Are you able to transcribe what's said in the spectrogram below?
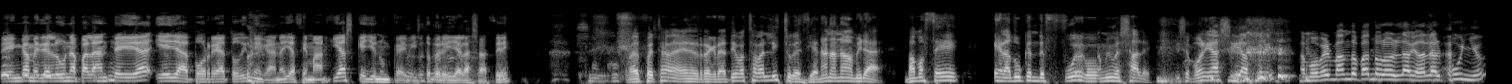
venga, media luna para adelante y ella, y ella porrea todo y me gana y hace magias que yo nunca he visto, pero ella las hace. Después estaba, en el recreativo estaba el listo que decía, no, no, no, mira, vamos a hacer el Aduken de fuego, que a mí me sale. Y se ponía así a, hacer- a mover mando para todos los lados, y a darle al puño.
